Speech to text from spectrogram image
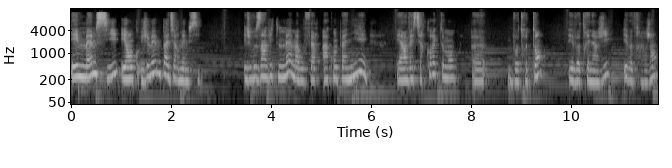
Et même si, et je vais même pas dire même si, et je vous invite même à vous faire accompagner et à investir correctement euh, votre temps et votre énergie et votre argent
